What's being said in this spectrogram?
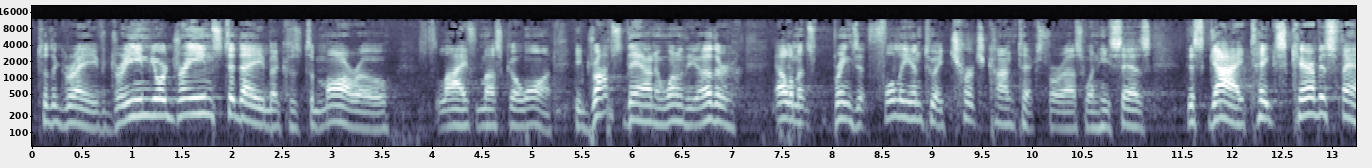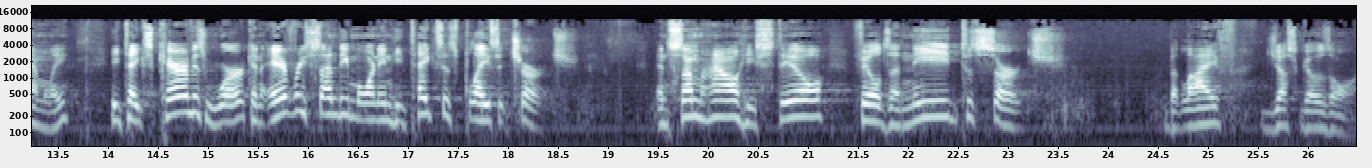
to the grave. Dream your dreams today because tomorrow life must go on. He drops down, and one of the other elements brings it fully into a church context for us when he says, This guy takes care of his family, he takes care of his work, and every Sunday morning he takes his place at church. And somehow he still feels a need to search, but life just goes on.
